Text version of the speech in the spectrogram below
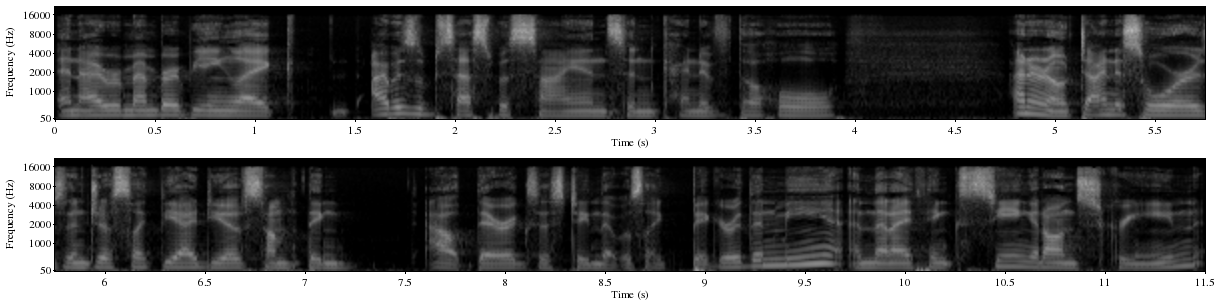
and I remember being like, I was obsessed with science and kind of the whole, I don't know, dinosaurs and just like the idea of something out there existing that was like bigger than me. And then I think seeing it on screen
